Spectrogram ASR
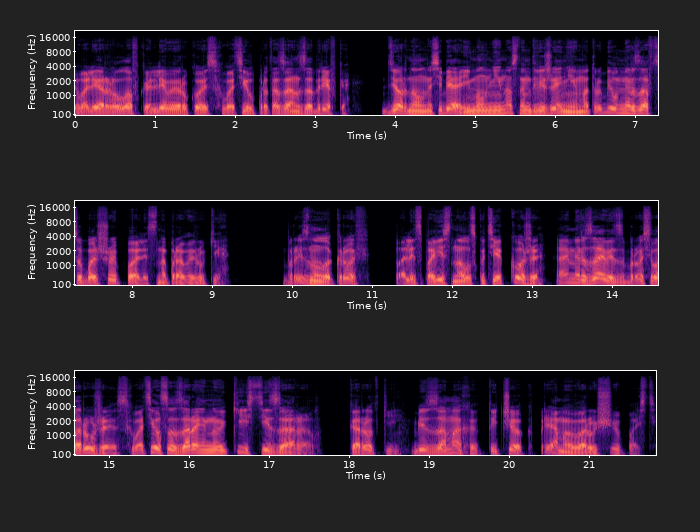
Кавалер ловко левой рукой схватил протазан за древко, дернул на себя и молниеносным движением отрубил мерзавцу большой палец на правой руке. Брызнула кровь, палец повис на лоскуте кожи, а мерзавец бросил оружие, схватился за раненую кисть и заорал. Короткий, без замаха, тычок прямо в орущую пасть.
